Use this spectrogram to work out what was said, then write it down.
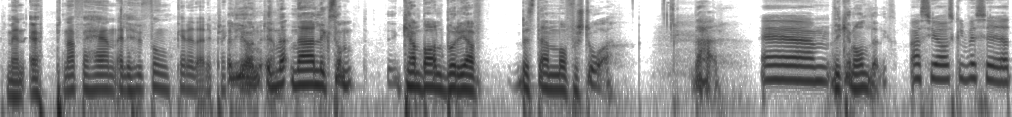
men öppna för hen? Eller hur funkar det där i Eller praktiken? gör, n- när liksom kan barn börja bestämma och förstå det här? Ehm, Vilken ålder liksom? alltså jag skulle vilja säga att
